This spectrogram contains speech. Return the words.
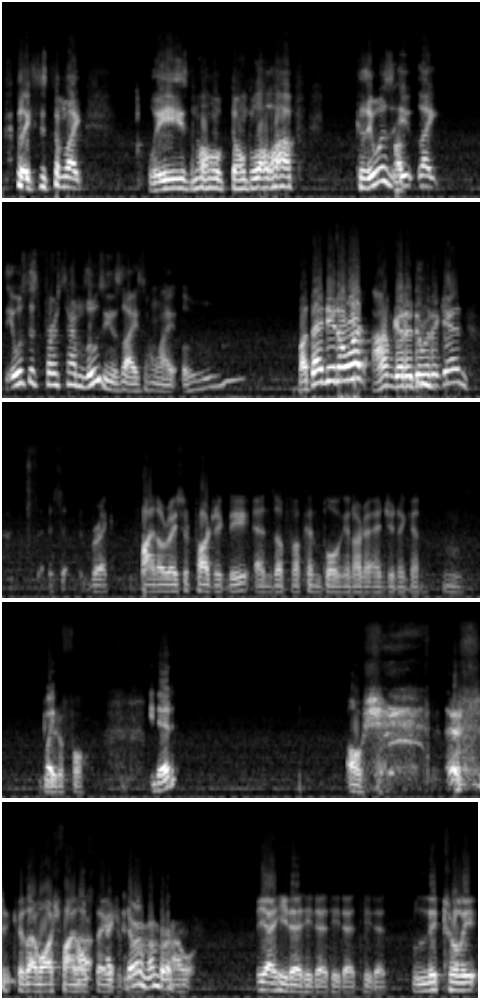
like just, I'm like, please no, don't blow up, because it was it, like it was his first time losing his life. So I'm like, ooh. But then you know what? I'm gonna do it again. S- s- final race of Project D ends up fucking blowing another engine again. Mm, beautiful. He did. Oh shit. Because I watched final I- I stage. don't remember. I- yeah, he did. He did. He did. He did. Literally,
